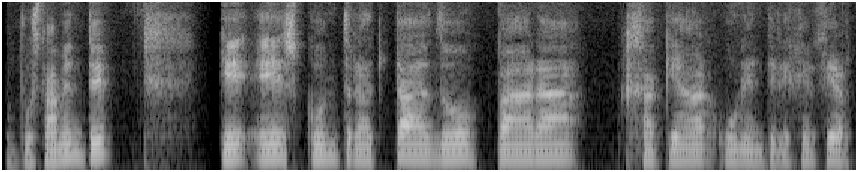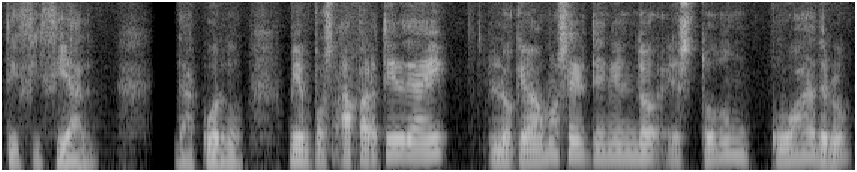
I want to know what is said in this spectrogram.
supuestamente, que es contratado para hackear una inteligencia artificial. ¿De acuerdo? Bien, pues a partir de ahí lo que vamos a ir teniendo es todo un cuadro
